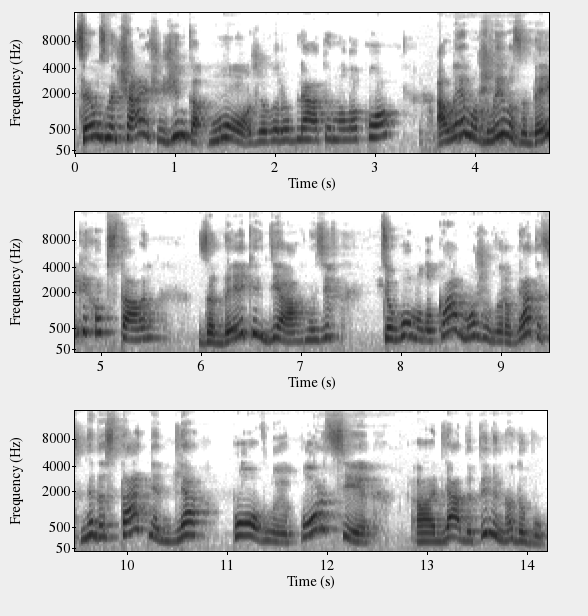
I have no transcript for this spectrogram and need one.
Це означає, що жінка може виробляти молоко, але можливо за деяких обставин, за деяких діагнозів цього молока може вироблятись недостатньо для повної порції для дитини на добу,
